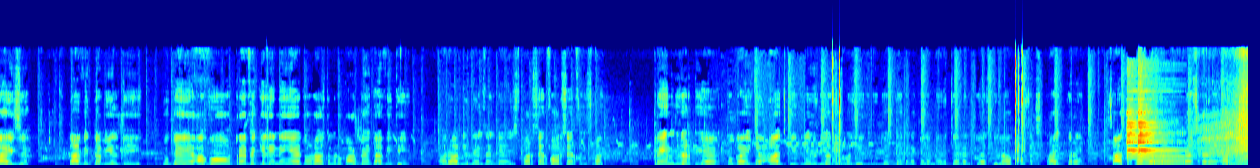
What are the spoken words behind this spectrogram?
गाइस काफ़ी तवील थी, क्योंकि अब वो ट्रैफ़िक के लिए नहीं है तो रास्ते में रुकावटें काफ़ी थी। और आप ये देख सकते हैं, इस पर सिर्फ़ और सिर्फ़ इस वक्त ट्रेन गुजरती है। तो गाइस आज की इतनी वीडियो थी, मज़ीद वीडियोस देखने के लिए मेरे चैनल प्यास ब्लॉग को सब्सक्राइब करें, साथ बेल आइकन को प्रेस करें और मेरी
